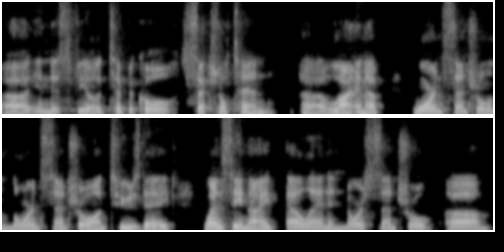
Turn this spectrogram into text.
uh, in this field, a typical sectional 10 uh, lineup. Warren Central and Lawrence Central on Tuesday, Wednesday night, LN and North Central, um,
